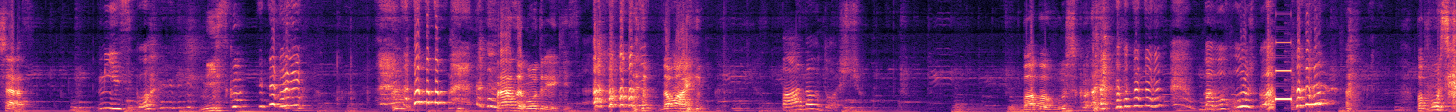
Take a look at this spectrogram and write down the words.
Ще раз. Місько. Місько? Фрази мудрі якісь. Давай. Падав дощ. Баба вушко. Баба в ушко. Папуська.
